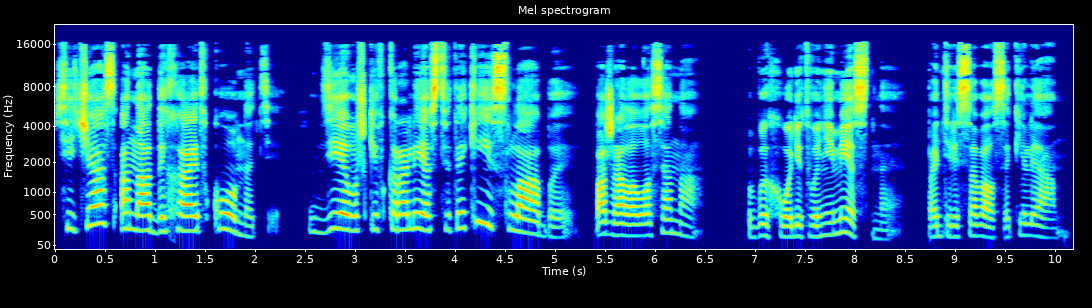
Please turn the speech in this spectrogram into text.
Сейчас она отдыхает в комнате. Девушки в королевстве такие слабые, пожаловалась она. Выходит, вы не местная, поинтересовался Килиан.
